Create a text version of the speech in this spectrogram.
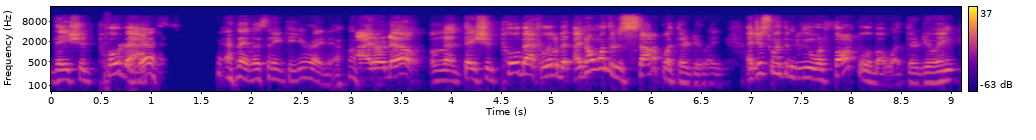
they should pull back. Yes. Are they listening to you right now? I don't know. They should pull back a little bit. I don't want them to stop what they're doing. I just want them to be more thoughtful about what they're doing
